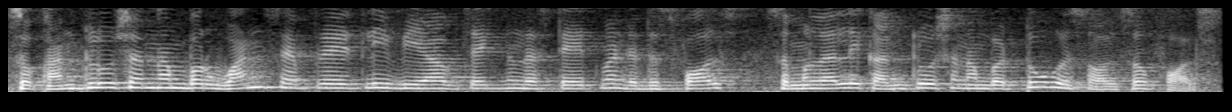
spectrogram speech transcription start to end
So conclusion number 1 separately we have checked in the statement it is false. Similarly conclusion number 2 is also false.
